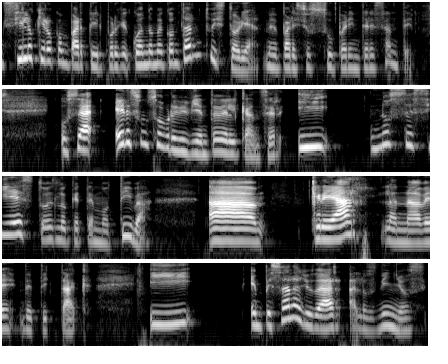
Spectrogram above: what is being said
sí lo quiero compartir, porque cuando me contaron tu historia me pareció súper interesante. O sea, eres un sobreviviente del cáncer y no sé si esto es lo que te motiva a crear la nave de Tic Tac y empezar a ayudar a los niños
